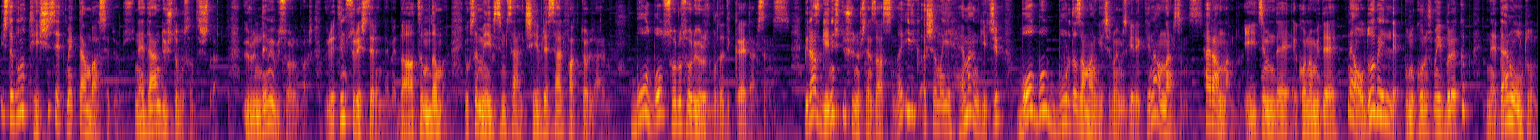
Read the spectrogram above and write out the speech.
İşte bunu teşhis etmekten bahsediyoruz. Neden düştü bu satışlar? Üründe mi bir sorun var? Üretim süreçlerinde mi? Dağıtımda mı? Yoksa mevsimsel, çevresel faktörler mi? Bol bol soru soruyoruz burada dikkat ederseniz. Biraz geniş düşünürseniz aslında ilk aşamayı hemen geçip bol bol burada zaman geçirmemiz gerektiğini anlarsınız. Her anlamda. Eğitimde, ekonomide ne olduğu belli. Bunu konuşmayı bırakıp neden olduğunu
